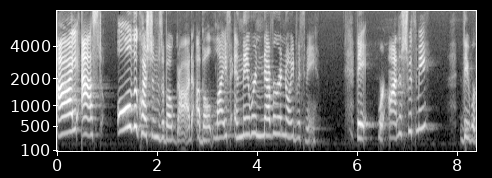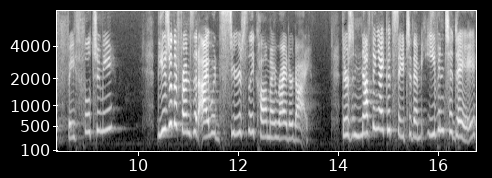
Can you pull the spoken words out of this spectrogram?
I asked all the questions about God, about life, and they were never annoyed with me. They were honest with me, they were faithful to me. These are the friends that I would seriously call my ride or die. There's nothing I could say to them, even today,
